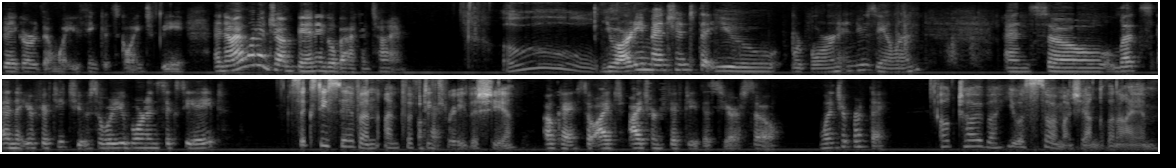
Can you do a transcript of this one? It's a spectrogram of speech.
bigger than what you think it's going to be. And I want to jump in and go back in time. Oh, You already mentioned that you were born in New Zealand. And so let's and that you're 52. So were you born in 68? 67. I'm 53 this year. Okay, so I I turned 50 this year. So when's your birthday? October, you are so much younger than I am.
